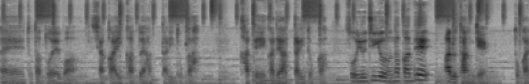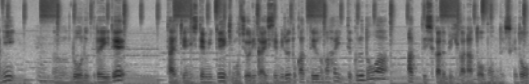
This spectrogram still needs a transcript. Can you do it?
えー、と例えば社会科であったりとか家庭科であったりとかそういう授業の中である単元とかに、うん。うん、ロールプレイで体験してみて気持ちを理解してみるとかっていうのが入ってくるのはあってしかるべきかなと思うんですけど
